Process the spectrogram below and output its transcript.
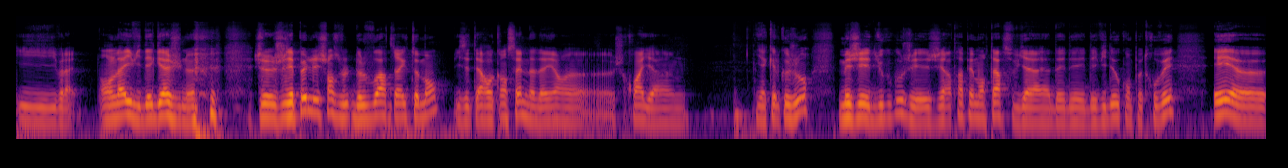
il, voilà, en live, il dégage une. je n'ai pas eu les chances de, le voir directement. Ils étaient à Rock en scène, d'ailleurs, euh, je crois, il y a, il y a quelques jours. Mais j'ai, du coup, j'ai rattrapé mon retard via des, des- des vidéos qu'on peut trouver. Et euh,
